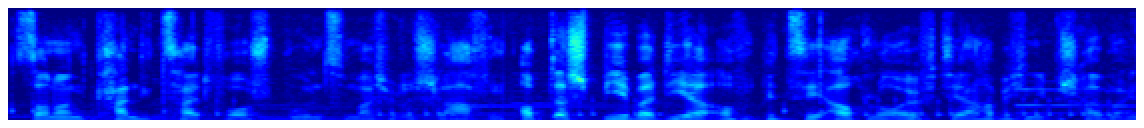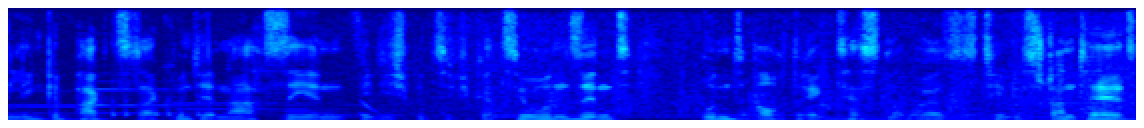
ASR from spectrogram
sondern kann die Zeit vorspulen, zum Beispiel durch Schlafen. Ob das Spiel bei dir auf dem PC auch läuft, ja, habe ich in die Beschreibung einen Link gepackt. Da könnt ihr nachsehen, wie die Spezifikationen sind und auch direkt testen, ob euer System es standhält.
